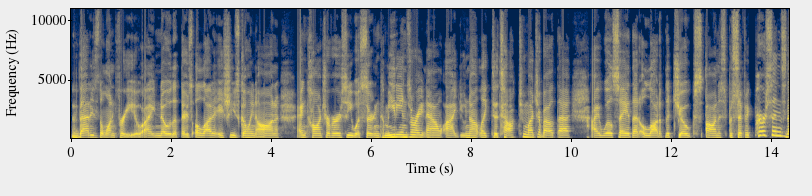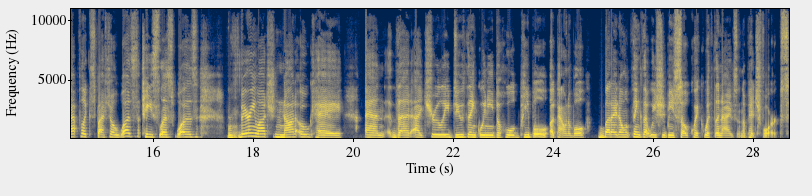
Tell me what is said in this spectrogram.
that is the one for you. I know that there's a lot of issues going on and controversy with certain comedians right now. I do not like to talk too much about that. I will say that a lot of the jokes on a specific person's Netflix special was tasteless, was very much not okay and that I truly do think we need to hold people accountable but I don't think that we should be so quick with the knives and the pitchforks.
